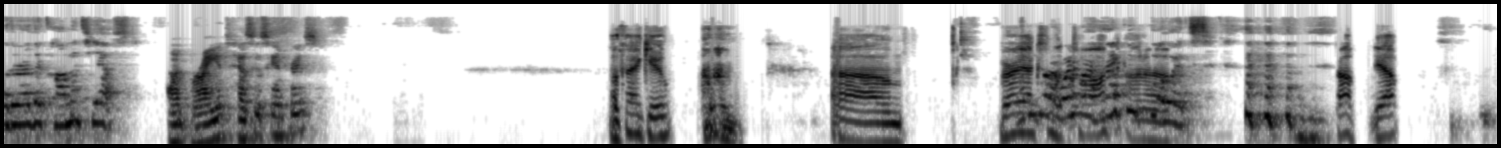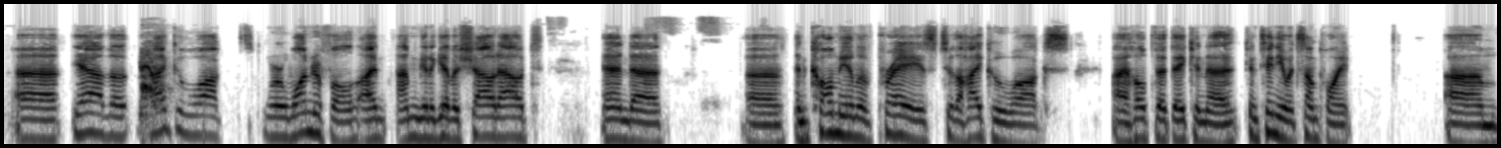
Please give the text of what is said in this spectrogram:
Are there other comments? Yes. Uh, Bryant has his hand raised. Oh, thank you. um, very One excellent talk on a, oh, yep. Uh, yeah, the haiku walks were wonderful. I'm I'm going to give a shout out and uh, uh, encomium of praise to the haiku walks. I hope that they can uh, continue at some point. Um,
